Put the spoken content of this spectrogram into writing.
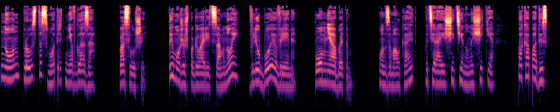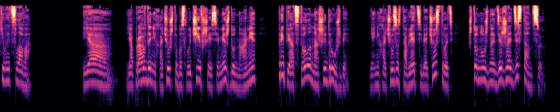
но он просто смотрит мне в глаза. «Послушай, ты можешь поговорить со мной в любое время. Помни об этом». Он замолкает, потирая щетину на щеке, пока подыскивает слова. «Я... я правда не хочу, чтобы случившееся между нами препятствовало нашей дружбе. Я не хочу заставлять тебя чувствовать, что нужно держать дистанцию.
